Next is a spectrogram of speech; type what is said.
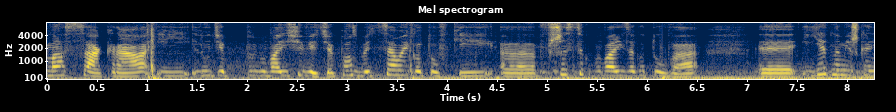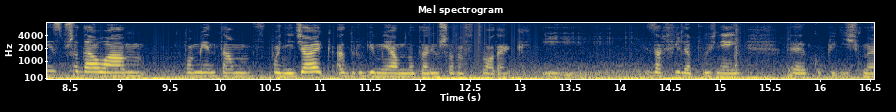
masakra i ludzie próbowali się, wiecie, pozbyć całej gotówki. E, wszyscy kupowali za gotówę. E, jedno mieszkanie sprzedałam, pamiętam, w poniedziałek, a drugie miałam notariusza we wtorek. I za chwilę później e, kupiliśmy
